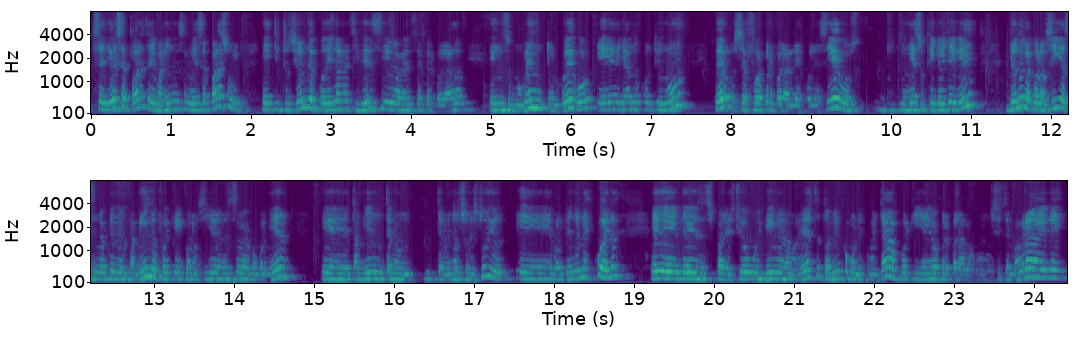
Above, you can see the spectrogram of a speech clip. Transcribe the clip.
se dio esa parte, imagínense en ese paso, la institución de poderla recibir sin haberse preparado en su momento. Luego ella ya no continuó pero se fue a preparar la escuela de ciegos. En eso que yo llegué, yo no la conocía, sino que en el camino fue que conocí a nuestra compañera, que también terminó, sus estudios. Eh, volviendo a la escuela, eh, les pareció muy bien a la maestra, también como les comentaba, porque ya iba preparado con el sistema braille,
